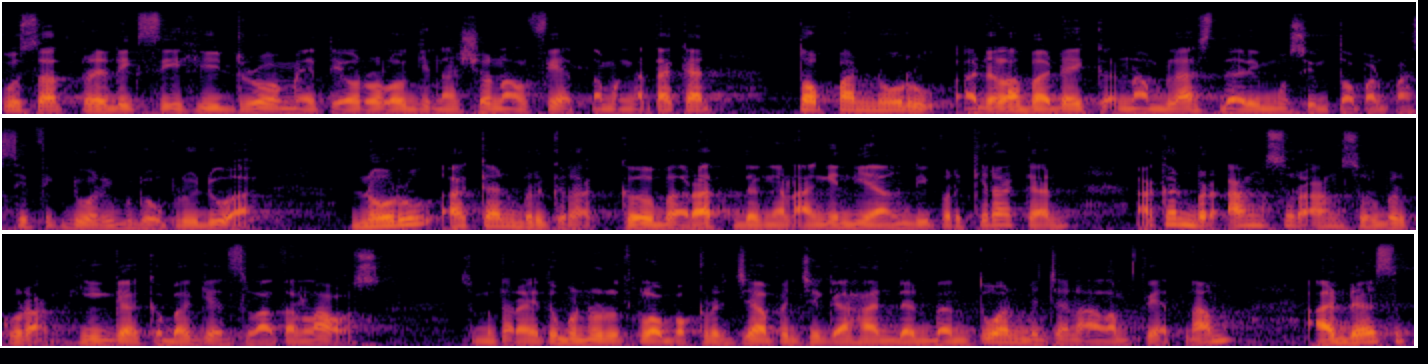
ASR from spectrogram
Pusat Prediksi Hidrometeorologi Nasional Vietnam mengatakan topan Noru adalah badai ke-16 dari musim topan Pasifik 2022. Noru akan bergerak ke barat dengan angin yang diperkirakan akan berangsur-angsur berkurang hingga ke bagian selatan Laos. Sementara itu menurut kelompok kerja pencegahan dan bantuan bencana alam Vietnam, ada 10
